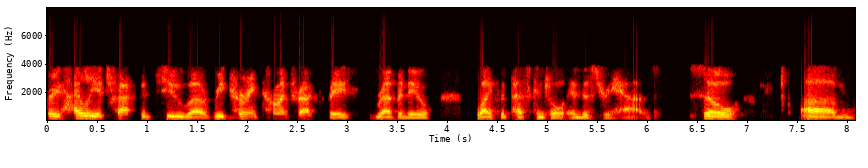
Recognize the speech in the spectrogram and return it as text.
very highly attracted to uh, recurring contract based revenue like the pest control industry has. So um,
